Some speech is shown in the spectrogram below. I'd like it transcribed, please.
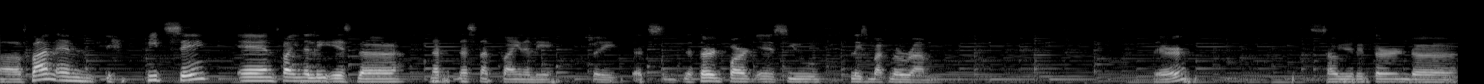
Uh, fan and sink and finally is the not that's not finally actually that's the third part is you place back the RAM there. That's how you return the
